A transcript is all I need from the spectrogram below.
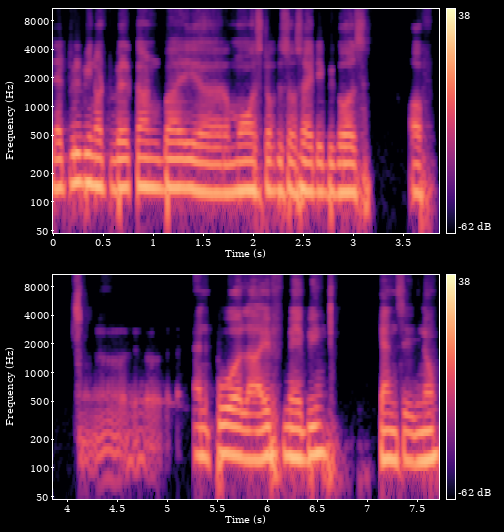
that will be not welcomed by uh, most of the society because of uh, and poor life maybe. Can say you know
